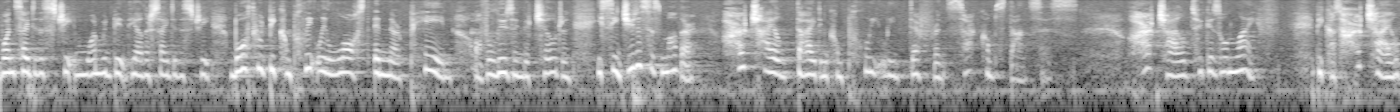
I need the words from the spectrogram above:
one side of the street and one would be at the other side of the street. Both would be completely lost in their pain of losing their children. You see, Judas's mother, her child died in completely different circumstances. Her child took his own life because her child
